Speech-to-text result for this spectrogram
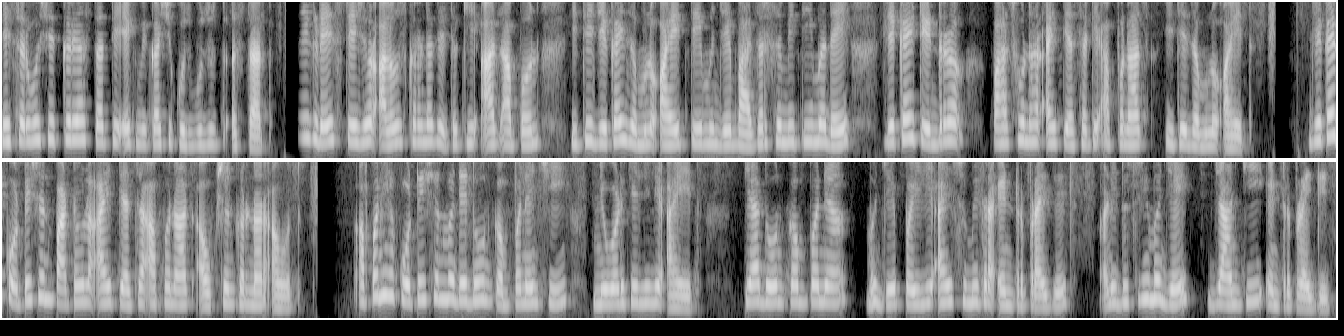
हे सर्व शेतकरी असतात ते एकमेकाशी कुजबुजत असतात. इकडे स्टेजवर अनाऊन्स करण्यात येतं की आज आपण इथे जे काही जमलो आहे ते म्हणजे बाजार समितीमध्ये जे काही टेंडर पास होणार आहे त्यासाठी आपण आज इथे जमलो आहेत. जे काही कोटेशन पाठवलं आहे त्याचं आपण आज औक्षण करणार आहोत. आपण ह्या कोटेशनमध्ये दोन कंपन्यांची निवड केलेली आहेत. त्या दोन कंपन्या म्हणजे पहिली आहे सुमित्रा एंटरप्राइजेस आणि दुसरी म्हणजे जानकी एंटरप्राइजेस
